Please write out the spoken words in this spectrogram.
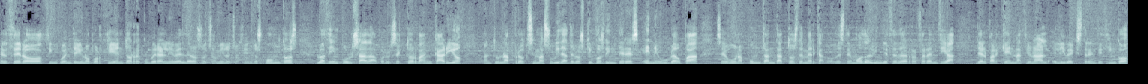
el 0,51%, recupera el nivel de los 8.800 puntos. Lo hace impulsada por el sector bancario ante una próxima subida de los tipos de interés en Europa, según apuntan datos de mercado. De este modo, el índice de referencia del Parque Nacional, el IBEX 35,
